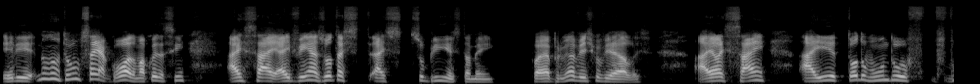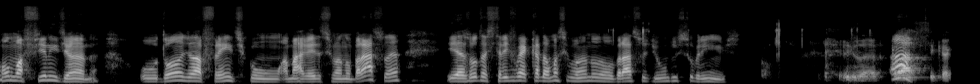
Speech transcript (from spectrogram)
ele, não, não, então vamos sair agora, uma coisa assim. Aí sai, aí vem as outras as sobrinhas também. Foi a primeira vez que eu vi elas. Aí elas saem, aí todo mundo vão numa fila indiana. O Donald na frente com a Margarida segurando no braço, né? E as outras três vai cada uma segurando no braço de um dos sobrinhos. Exato. Ah. Clássica.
